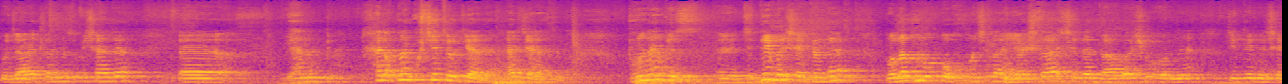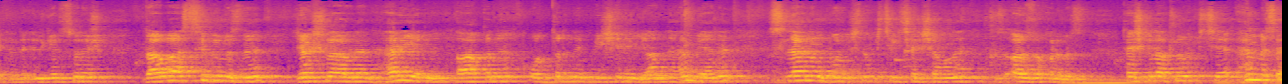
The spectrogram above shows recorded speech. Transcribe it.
mücahitlerimiz müşahede. Ee, yani halkın küçüğü Türkiye'de, her cihetten. Bunu biz e, ciddi bir şekilde bunların okumucular, yaşlar içinde dava şuurunu ciddi bir şekilde ilgili süreç, dava sibimizni yaşlar bilen her yerini, akını, oturunu, bişini, yanını hem yani sizlerin bu işin içi içerişanını biz arzu kılımız teşkilatının içi hemmesi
